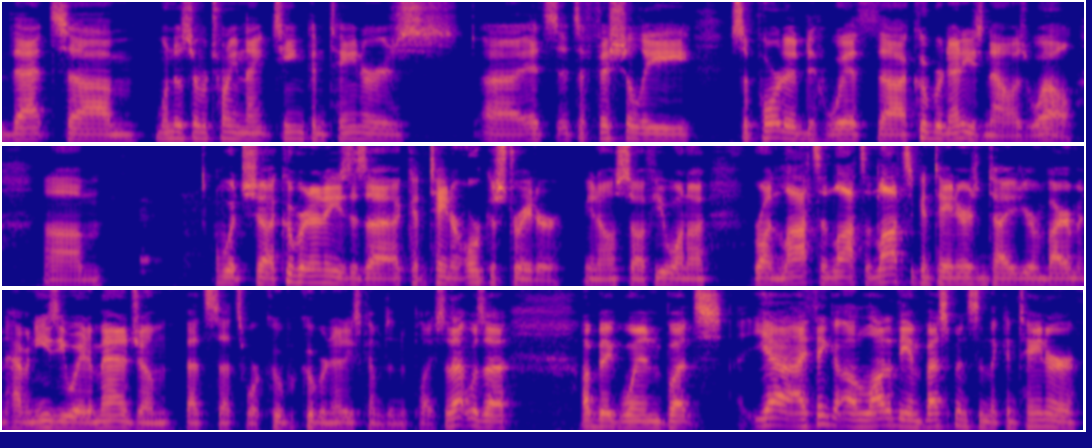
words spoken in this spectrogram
that um, Windows Server 2019 containers uh, it's it's officially supported with uh, Kubernetes now as well. Um, which uh, Kubernetes is a, container orchestrator, you know. So if you want to run lots and lots and lots of containers inside your environment, have an easy way to manage them, that's that's where Kubernetes comes into play. So that was a a big win. But yeah, I think a lot of the investments in the container,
